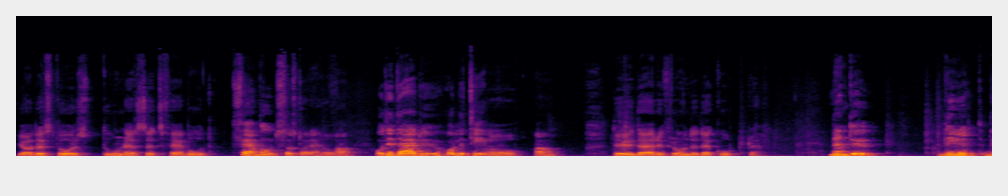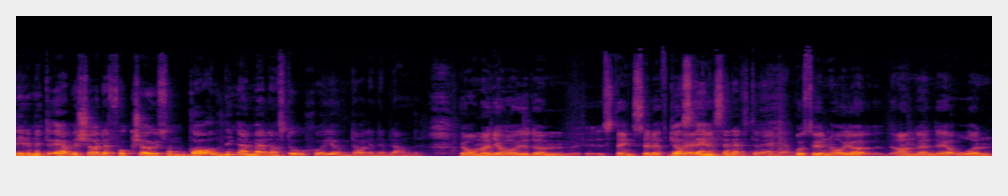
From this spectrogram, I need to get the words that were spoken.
Ja, det står Stornäsets fäbod. Fäbod, så står det. Ja. Ja. Och det är där du håller till. Ja, Ja. det är ju därifrån det där kortet. Men du, blir, du inte, blir de inte överkörda? Folk kör ju som galningar mellan Storsjö och Ljungdalen ibland. Ja, men jag har ju de stängsel efter Du har vägen. stängsel efter vägen. Och sen har jag, använder jag ån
